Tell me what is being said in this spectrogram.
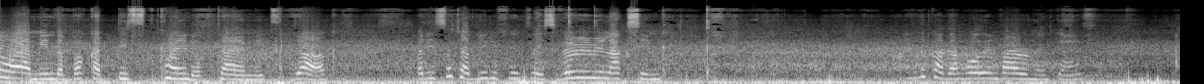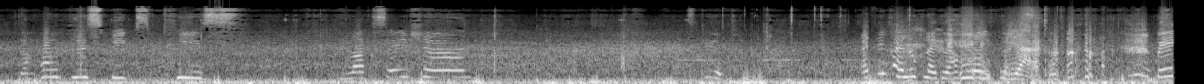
Know why I'm in the park at this kind of time. It's dark, but it's such a beautiful place, very relaxing. And look at the whole environment, guys. The whole place speaks peace, relaxation. It's cute. I think I look like the whole place. yeah.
